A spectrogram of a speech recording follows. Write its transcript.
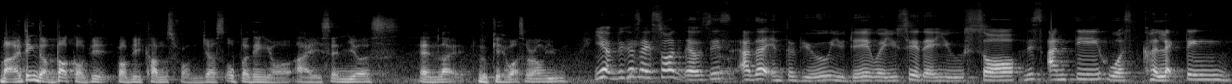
But I think the bulk of it probably comes from just opening your eyes and ears and like looking at what's around you. Yeah, because I saw there was this other interview you did where you said that you saw this auntie who was collecting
